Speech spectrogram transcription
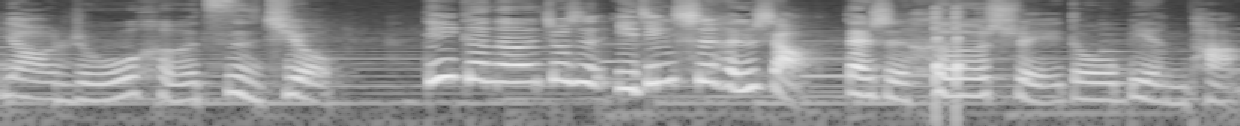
要如何自救。第一个呢，就是已经吃很少，但是喝水都变胖。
